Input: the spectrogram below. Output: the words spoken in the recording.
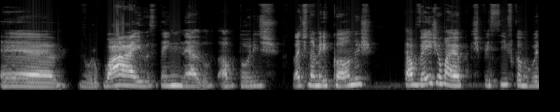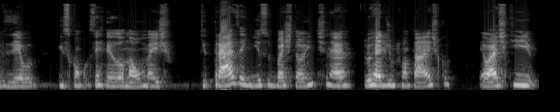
é, no Uruguai, você tem né, autores latino-americanos, talvez de uma época específica, não vou dizer isso com certeza ou não, mas que trazem isso bastante, né, do realismo fantástico. Eu acho que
